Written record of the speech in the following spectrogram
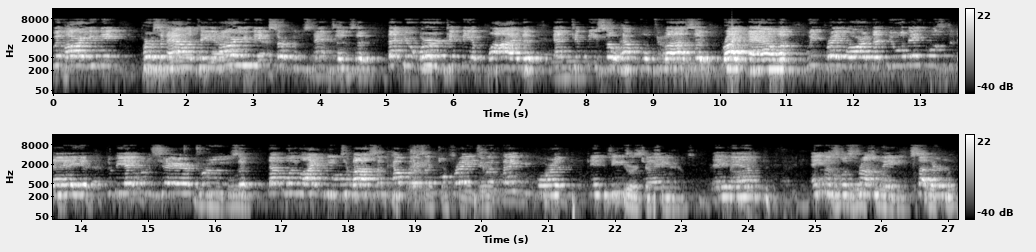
with our unique personality and our unique circumstances, that your word can be applied and can be so helpful to us right now. We pray, Lord, that you enable us today to be able to share truths that will enlighten each of us and help us and we'll praise you and thank you for it in Jesus' name. Amen. Amos was from the southern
